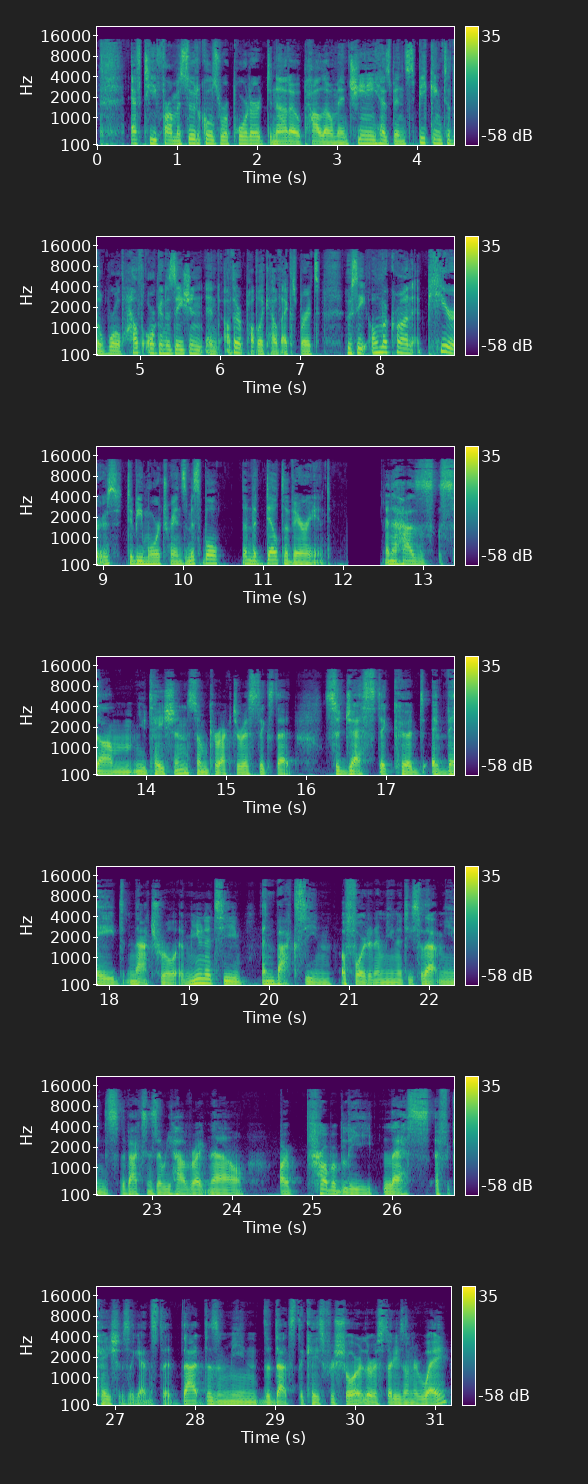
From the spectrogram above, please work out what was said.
FT Pharmaceuticals reporter Donato Paolo Mancini has been speaking to the World Health Organization and other public health experts who say Omicron appears to be more transmissible than the Delta variant. And it has some mutations, some characteristics that suggest it could evade natural immunity and vaccine afforded immunity. So that means the vaccines that we have right now are probably less efficacious against it. That doesn't mean that that's the case for sure. There are studies underway,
